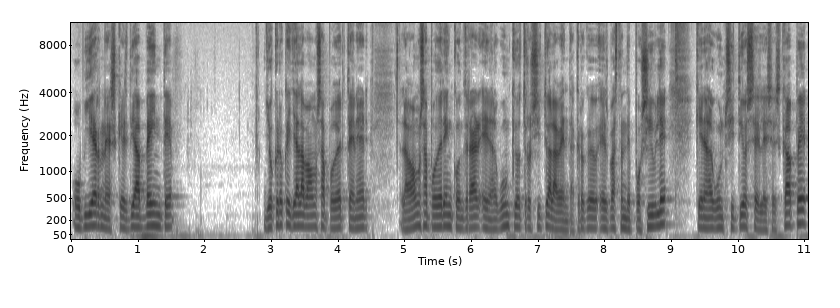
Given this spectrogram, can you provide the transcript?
o viernes, que es día 20, yo creo que ya la vamos a poder tener, la vamos a poder encontrar en algún que otro sitio a la venta. Creo que es bastante posible que en algún sitio se les escape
